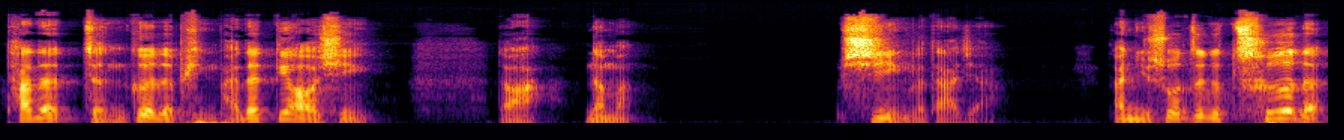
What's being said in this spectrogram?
它的整个的品牌的调性，对吧？那么吸引了大家啊。你说这个车的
